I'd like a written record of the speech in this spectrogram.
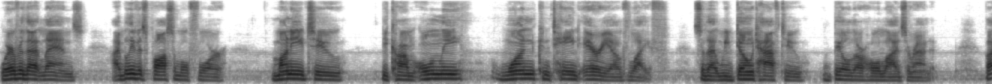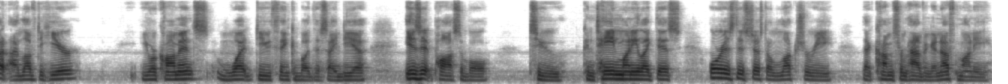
wherever that lands, I believe it's possible for money to become only one contained area of life so that we don't have to build our whole lives around it. But I'd love to hear your comments. What do you think about this idea? Is it possible to contain money like this? Or is this just a luxury that comes from having enough money?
